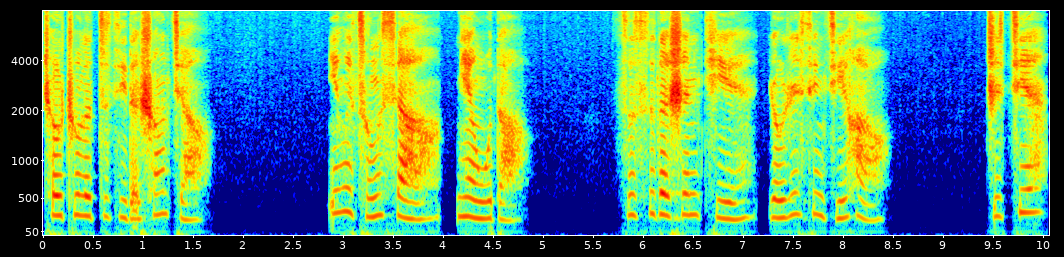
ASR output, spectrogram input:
抽出了自己的双脚。因为从小练舞蹈，思思的身体柔韧性极好，直接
